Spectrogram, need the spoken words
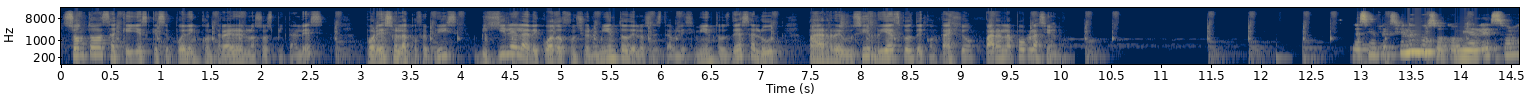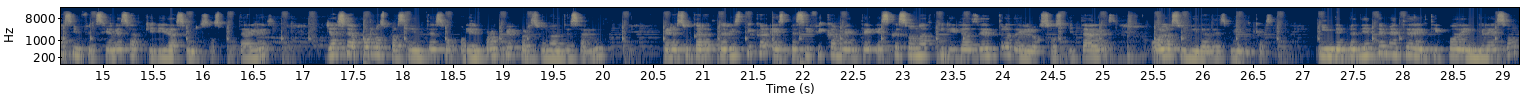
son todas aquellas que se pueden contraer en los hospitales? Por eso la COFEPRIS vigila el adecuado funcionamiento de los establecimientos de salud para reducir riesgos de contagio para la población. Las infecciones nosocomiales son las infecciones adquiridas en los hospitales ya sea por los pacientes o por el propio personal de salud, pero su característica específicamente es que son adquiridas dentro de los hospitales o las unidades médicas, independientemente del tipo de ingreso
